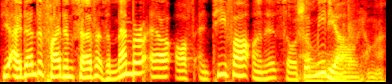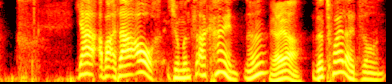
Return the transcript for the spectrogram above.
He identified himself as a member uh, of Antifa on his social media. Wow, Junge. Ja, aber da auch. Humans are kind, ne? Ja, ja. The Twilight Zone.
